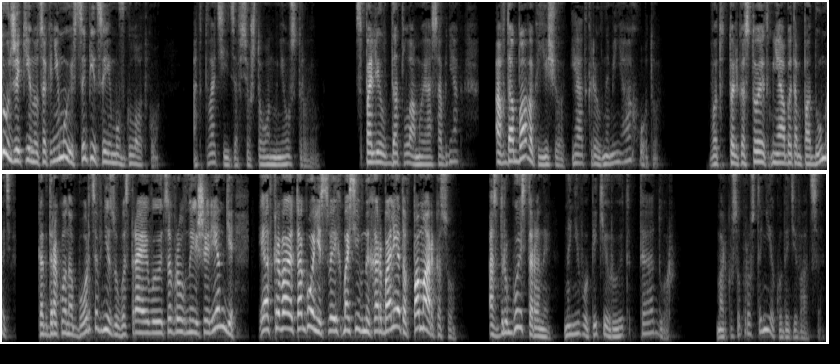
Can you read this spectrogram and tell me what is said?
тут же кинуться к нему и вцепиться ему в глотку. Отплатить за все, что он мне устроил. Спалил дотла мой особняк, а вдобавок еще и открыл на меня охоту. Вот только стоит мне об этом подумать, как драконоборцы внизу выстраиваются в ровные шеренги и открывают огонь из своих массивных арбалетов по Маркосу. А с другой стороны на него пикирует Теодор. Маркусу просто некуда деваться.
